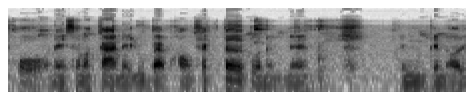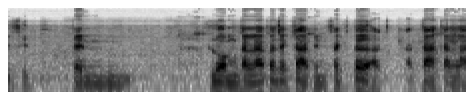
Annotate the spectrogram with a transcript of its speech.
โผล่ในสมการในรูปแบบของแฟกเตอร์ตัวหนึ่งนะ เป็นเป็นออริฟิตเป็น รวมกันแล้วก็จะกลายเป็นแฟกเตอร์อัตราการไหล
